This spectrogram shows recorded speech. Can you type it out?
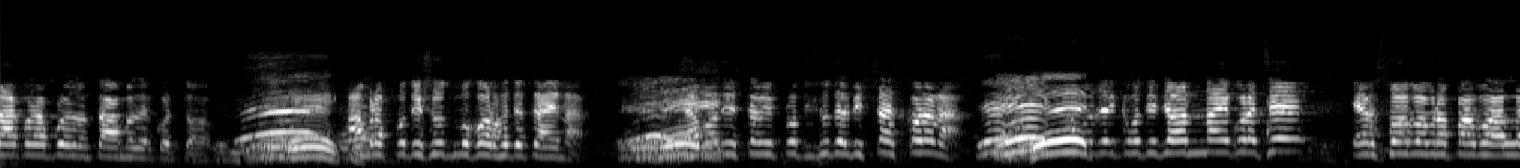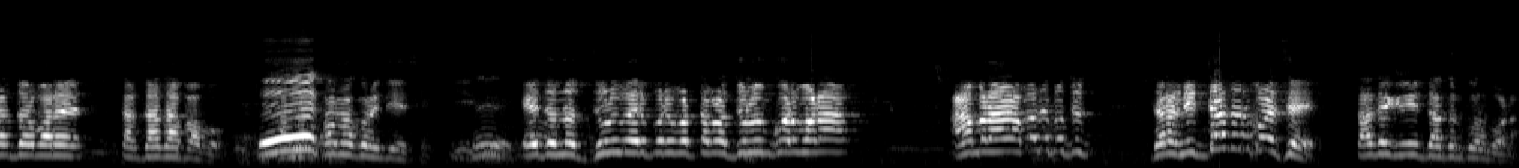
যা করা প্রয়োজন তা আমাদের করতে হবে। আমরা প্রতিশোধ মুখর হতে চাই না। আমাদের ইসলামী প্রতিশোধের বিশ্বাস করে না। আমাদেরকে প্রতি যে অন্যায় করেছে এর সব আমরা পাবো আল্লাহর দরবারে তার দাদা পাবো। ক্ষমা করে দিয়েছি। এই জন্য জুলুমের পরিবর্তে আমরা জুলুম করব না। আমরা আমাদের প্রতি যারা নির্যাতন করেছে তাদেরকে নির্যাতন করব না।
